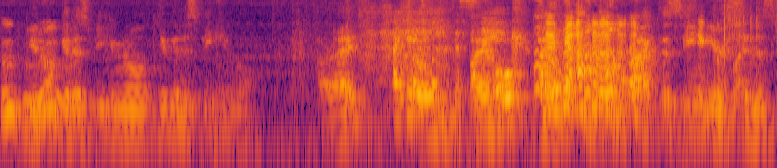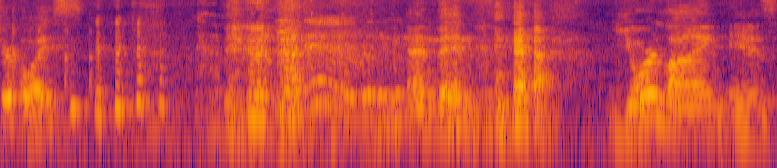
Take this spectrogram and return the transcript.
You don't get a speaking role, you get a speaking role. All right? I So to eat the I hope. I hope you're practicing your sinister voice. And then, yeah, your line is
